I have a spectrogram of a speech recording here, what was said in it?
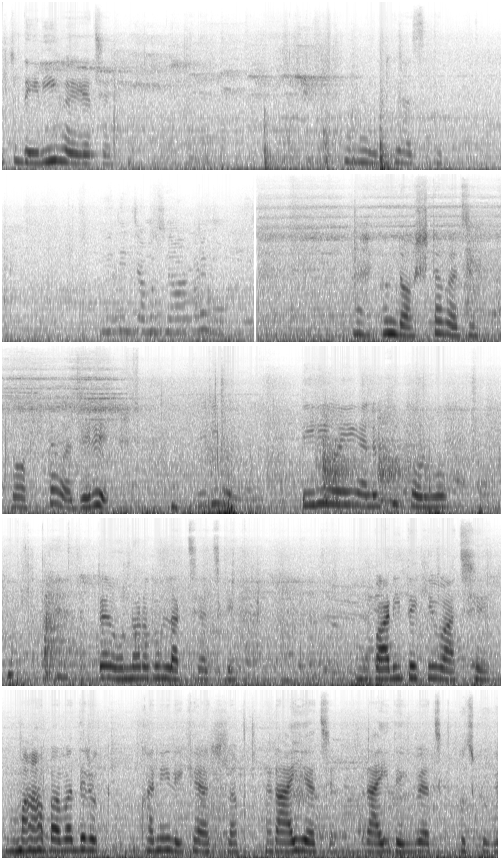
একটু দেরি হয়ে গেছে। মানে উঠে আসতে। দুই, তিন চামচ নেওয়ার পরে এখন দশটা বাজে দশটা বাজে রে। দেরি হয়ে গেল, কি করব? একটা অন্যরকম লাগছে আজকে। বাড়িতে কেউ আছে, মা বাবাদের ওখ- ওখানেই রেখে আসলাম। রাই আছে, রাই দেখবে আজকে পুচকুকে।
